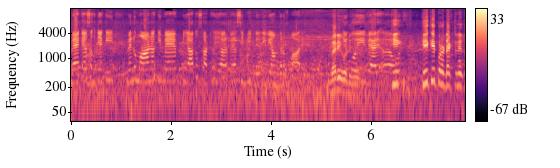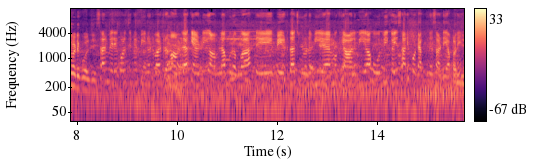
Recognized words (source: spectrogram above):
ਮੈਂ ਕਹਿ ਸਕਦੀ ਹਾਂ ਕਿ ਮੈਨੂੰ ਮਾਣ ਆ ਕਿ ਮੈਂ 50 ਤੋਂ 60 ਹਜ਼ਾਰ ਰੁਪਏ ਅਸੀਂ ਮਹੀਨੇ ਦੀ ਵੀ ਆਮਦਨ ਕਮਾ ਰਹੇ ਵੈਰੀ ਗੁੱਡ ਕੋਈ ਜੀ। ਵੈਰ- ਅ, ਕੀ ਕੀ ਕੀ ਪ੍ਰੋਡਕਟ ਨੇ ਤੁਹਾਡੇ ਕੋਲ ਜੀ? ਸਰ ਮੇਰੇ ਕੋਲ ਜਿਵੇਂ peanut butter amla candy amla ਮੁਰੱਬਾ ਤੇ ਪੇਟ ਦਾ ਚੂਰਨ ਵੀ ਹੈ ਮਖਿਆਲ ਵੀ ਆ ਹੋਰ ਵੀ ਕਈ ਸਾਰੇ ਪ੍ਰੋਡਕਟ ਨੇ ਸਾਡੇ ਆਪਣੇ।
